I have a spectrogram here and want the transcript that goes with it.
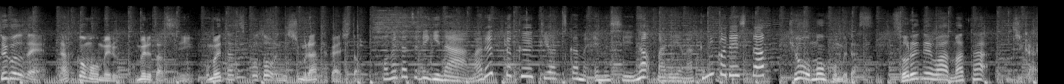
ということで「泣く子も褒める褒める達人褒め立つこと西村孝之と。褒め立つビギナーまるっと空気をつかむ MC の丸山久美子でした。今日も褒め立つ。それではまた次回。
